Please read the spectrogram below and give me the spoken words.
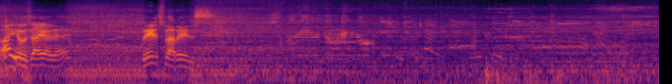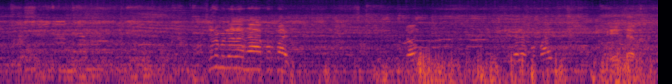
Ayaw, sayaw na eh. Rails pa, rails. Sino magdala na ako 5? John? Magdala ko 5?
